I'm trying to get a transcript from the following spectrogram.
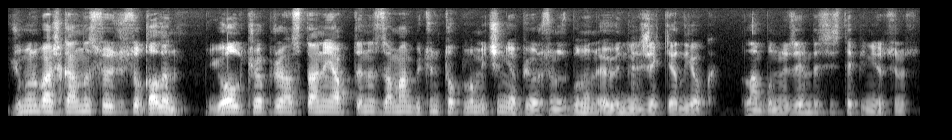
Cumhurbaşkanlığı sözcüsü kalın. Yol, köprü, hastane yaptığınız zaman bütün toplum için yapıyorsunuz. Bunun övünülecek yanı yok. Lan bunun üzerinde siz tepiniyorsunuz.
